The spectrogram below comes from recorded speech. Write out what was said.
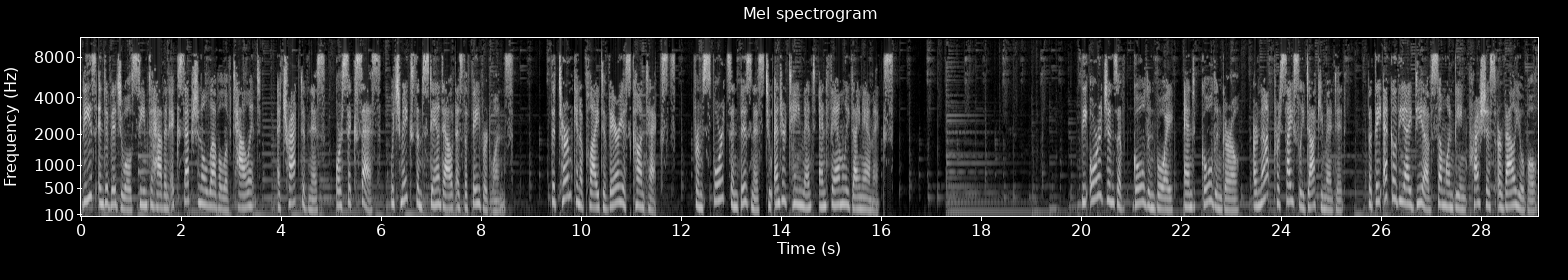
These individuals seem to have an exceptional level of talent, attractiveness, or success, which makes them stand out as the favored ones. The term can apply to various contexts, from sports and business to entertainment and family dynamics. The origins of Golden Boy and Golden Girl are not precisely documented, but they echo the idea of someone being precious or valuable,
